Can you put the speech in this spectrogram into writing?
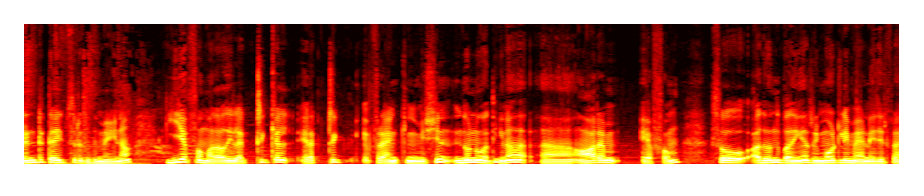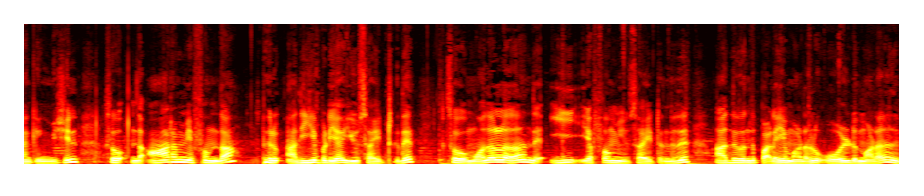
ரெண்டு டைப்ஸ் இருக்குது மெயினாக இஎஃப்எம் அதாவது எலக்ட்ரிக்கல் எலக்ட்ரிக் ஃப்ராங்கிங் மிஷின் இன்னொன்று பார்த்தீங்கன்னா ஆர்எம் எஃப்எம் ஸோ அது வந்து பார்த்தீங்கன்னா remotely manager franking machine so இந்த ஆர்எம்எஃப்எம் தான் பெரும் அதிகப்படியாக யூஸ் ஆகிட்டு இருக்குது ஸோ முதல்ல தான் இந்த இஎஃப்எம் யூஸ் ஆகிட்டு இருந்தது அது வந்து பழைய மாடல் ஓல்டு மாடல் அது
